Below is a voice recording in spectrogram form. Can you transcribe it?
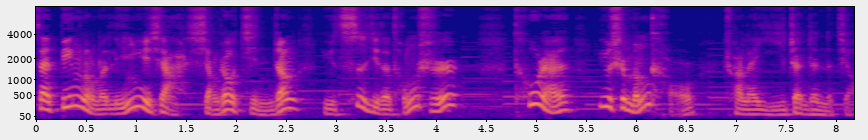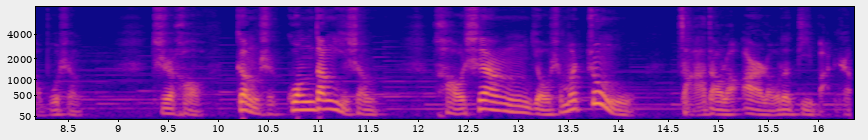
在冰冷的淋浴下享受紧张与刺激的同时，突然浴室门口传来一阵阵的脚步声，之后更是咣当一声，好像有什么重物砸到了二楼的地板上。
